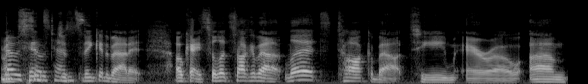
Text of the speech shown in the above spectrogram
That I'm was so tense tense. just thinking about it. Okay, so let's talk about let's talk about Team Arrow. Um,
